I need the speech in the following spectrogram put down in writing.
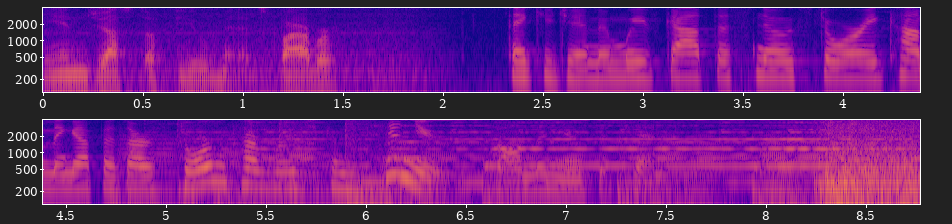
in just a few minutes. Barbara? Thank you, Jim. And we've got the snow story coming up as our storm coverage continues on the News at 10.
